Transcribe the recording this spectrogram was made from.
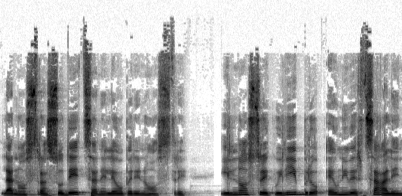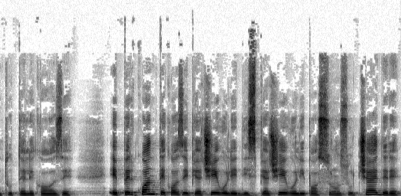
la nostra sodezza nelle opere nostre. Il nostro equilibrio è universale in tutte le cose e per quante cose piacevoli e dispiacevoli possono succedere,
